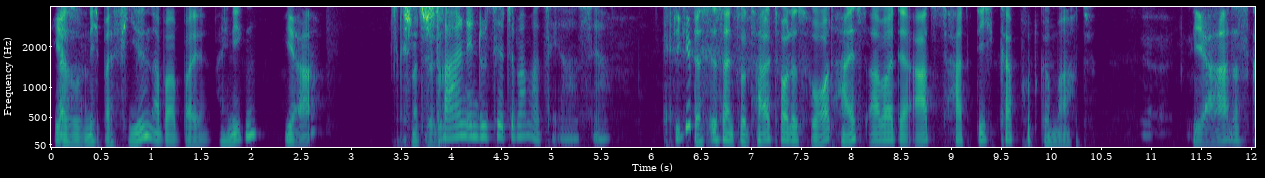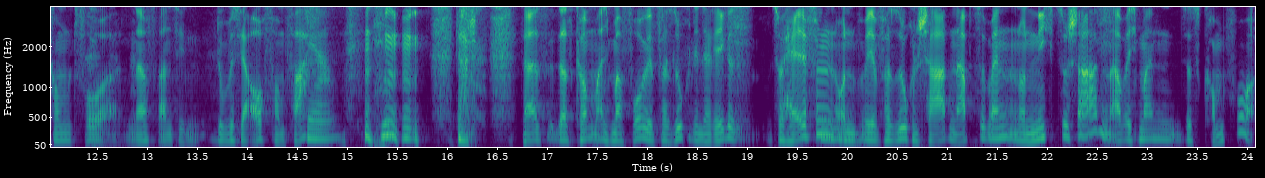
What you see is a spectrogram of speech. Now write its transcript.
Ja. Also nicht bei vielen, aber bei einigen. Ja. Strahleninduzierte Mama-CAs, ja. Das ist ein total tolles Wort, heißt aber, der Arzt hat dich kaputt gemacht. Ja, das kommt vor, ne, Franzi? Du bist ja auch vom Fach. Ja. das, das, das kommt manchmal vor. Wir versuchen in der Regel zu helfen mhm. und wir versuchen Schaden abzuwenden und nicht zu schaden. Aber ich meine, das kommt vor.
